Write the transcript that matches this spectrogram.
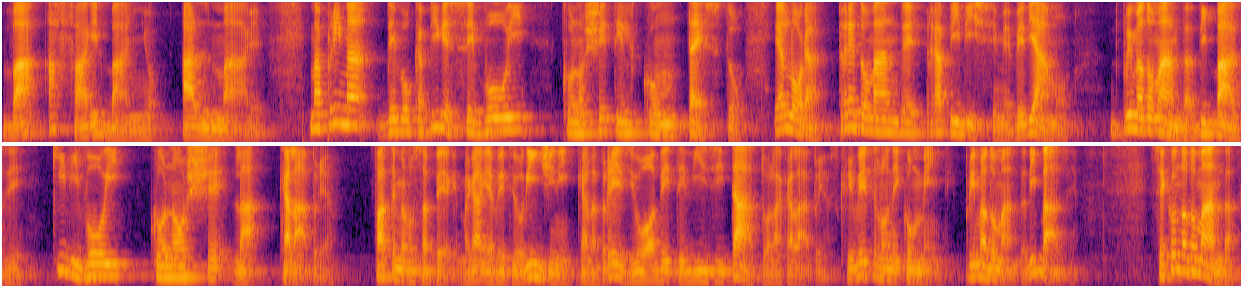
va a fare il bagno al mare. Ma prima devo capire se voi conoscete il contesto. E allora, tre domande rapidissime. Vediamo. Prima domanda di base chi di voi conosce la Calabria? Fatemelo sapere, magari avete origini calabresi o avete visitato la Calabria. Scrivetelo nei commenti. Prima domanda di base. Seconda domanda,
